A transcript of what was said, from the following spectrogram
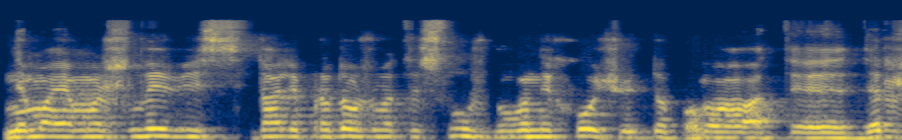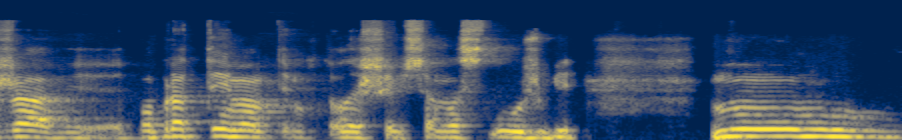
не має можливість далі продовжувати службу, вони хочуть допомагати державі, побратимам, тим, хто лишився на службі. Ну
